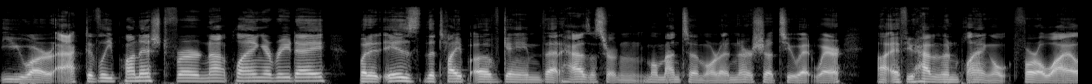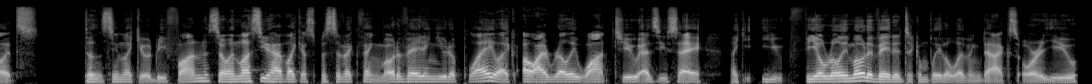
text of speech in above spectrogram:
you are actively punished for not playing every day, but it is the type of game that has a certain momentum or inertia to it where uh, if you haven't been playing for a while it's doesn't seem like it would be fun. So unless you have like a specific thing motivating you to play like oh i really want to as you say like you feel really motivated to complete a living dex or you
